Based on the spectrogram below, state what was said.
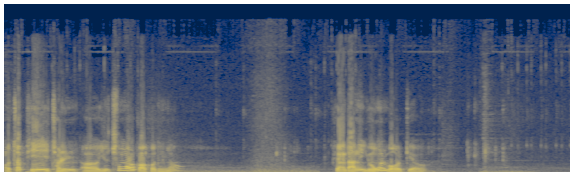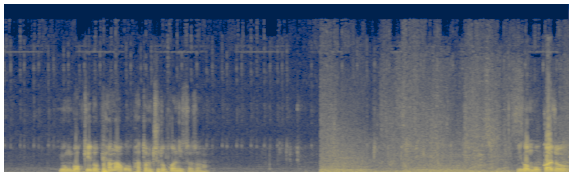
어차피 전, 어, 유축 먹을 것 같거든요? 그냥 나는 용을 먹을게요. 용 먹기도 편하고 바텀 주도권이 있어서. 이건 못 가죠.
